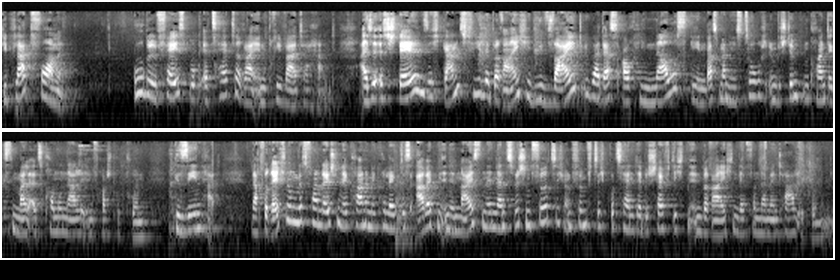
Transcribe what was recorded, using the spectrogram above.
die Plattformen, Google, Facebook etc. in privater Hand. Also es stellen sich ganz viele Bereiche, die weit über das auch hinausgehen, was man historisch in bestimmten Kontexten mal als kommunale Infrastrukturen gesehen hat. Nach Berechnungen des Foundation Economy Collectives arbeiten in den meisten Ländern zwischen 40 und 50 Prozent der Beschäftigten in Bereichen der Fundamentalökonomie.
